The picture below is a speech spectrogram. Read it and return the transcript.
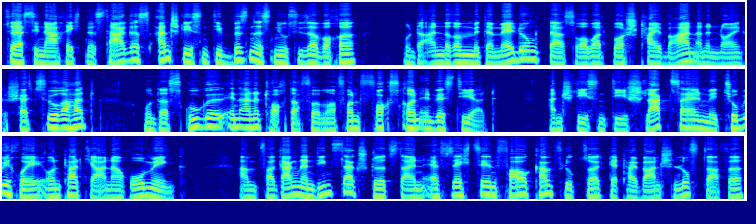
Zuerst die Nachrichten des Tages, anschließend die Business News dieser Woche, unter anderem mit der Meldung, dass Robert Bosch Taiwan einen neuen Geschäftsführer hat und dass Google in eine Tochterfirma von Foxconn investiert. Anschließend die Schlagzeilen mit Chobi Hui und Tatjana Roming. Am vergangenen Dienstag stürzte ein F-16V Kampfflugzeug der taiwanischen Luftwaffe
